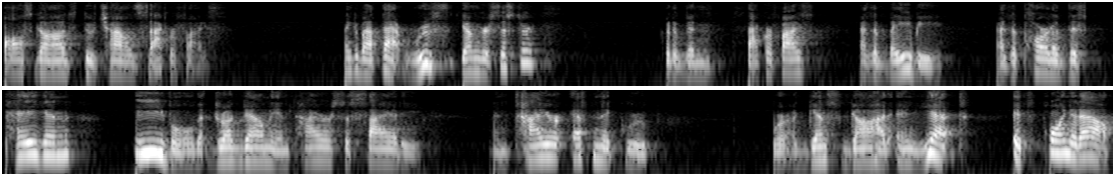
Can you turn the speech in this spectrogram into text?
false gods through child sacrifice. Think about that. Ruth's younger sister could have been sacrificed as a baby, as a part of this pagan evil that drug down the entire society. An entire ethnic group were against God, and yet it's pointed out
